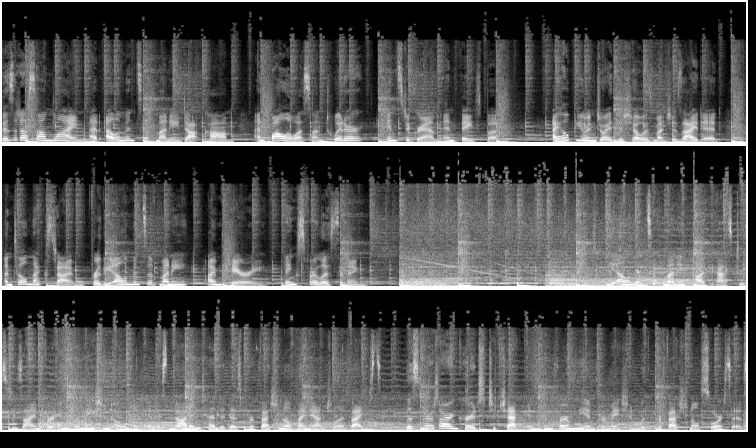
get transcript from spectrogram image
visit us online at elementsofmoney.com and follow us on Twitter, Instagram, and Facebook. I hope you enjoyed the show as much as I did. Until next time, for the Elements of Money, I'm Carrie. Thanks for listening. The Elements of Money podcast is designed for information only and is not intended as professional financial advice. Listeners are encouraged to check and confirm the information with professional sources.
